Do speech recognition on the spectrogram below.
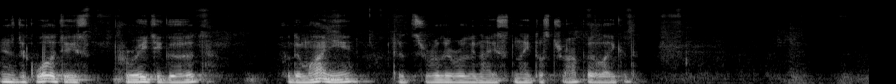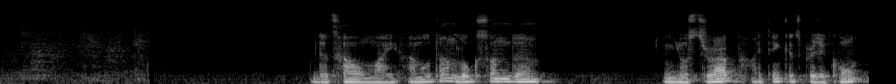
Yes, the quality is pretty good for the money. That's really, really nice NATO strap. I like it. That's how my Hamilton looks on the new strap. I think it's pretty cool.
